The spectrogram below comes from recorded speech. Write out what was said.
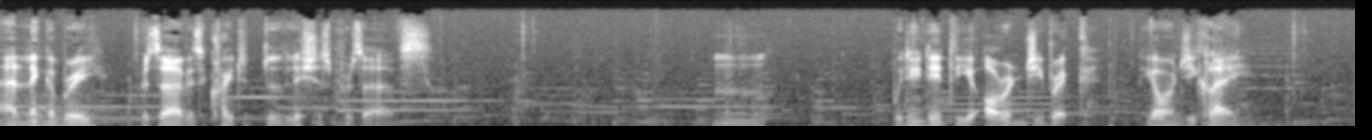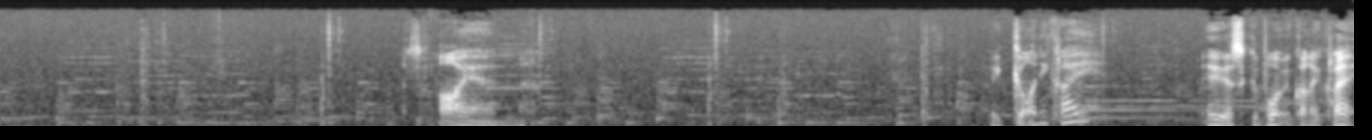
And Lingonberry Preserve is a crate of delicious preserves. Hmm. We do need the orangey brick, the orangey clay. That's iron. We got any clay? Ooh, that's a good point, we've got no clay.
